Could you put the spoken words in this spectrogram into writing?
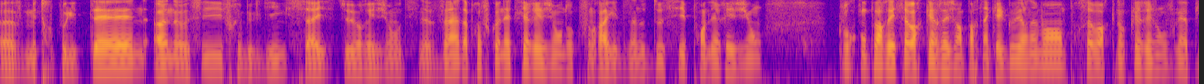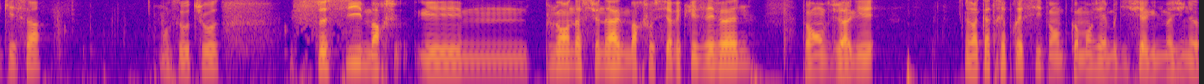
Euh, métropolitaine, on aussi, free building, size 2, région 19-20. Après, il faut connaître les régions, donc il faudra aller dans un autre dossier, prendre les régions pour comparer, savoir quelle région appartient à quel gouvernement, pour savoir dans quelle région vous voulez appliquer ça. Donc c'est autre chose. Ceci marche, les hum, plans nationaux marchent aussi avec les events. Par exemple, je vais aller dans un cas très précis, par exemple, comment j'ai modifié à l'imagine.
